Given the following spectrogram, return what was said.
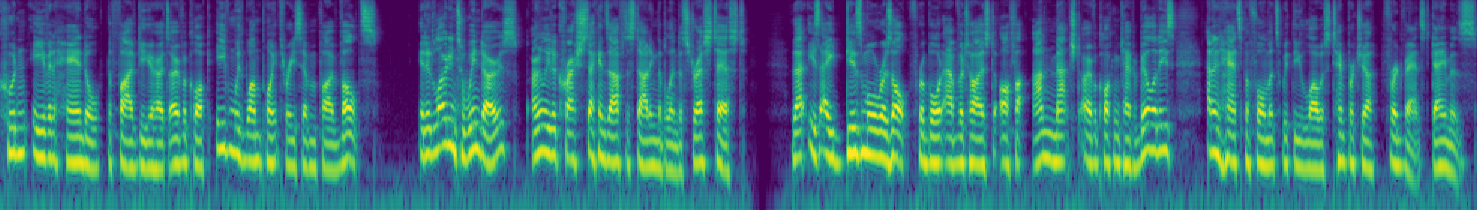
couldn't even handle the 5GHz overclock, even with 1.375 volts. It'd load into Windows, only to crash seconds after starting the Blender stress test. That is a dismal result for a board advertised to offer unmatched overclocking capabilities and enhanced performance with the lowest temperature for advanced gamers.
